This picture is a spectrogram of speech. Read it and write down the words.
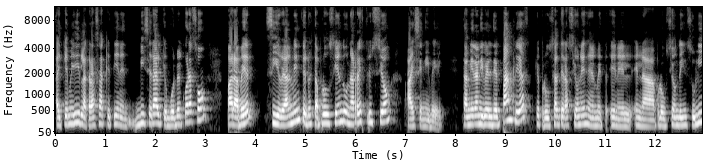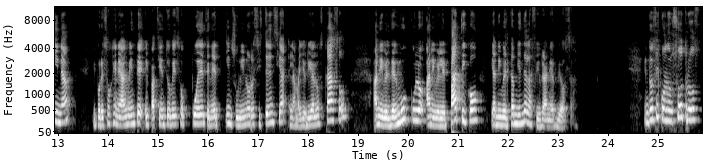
hay que medir la grasa que tienen visceral que envuelve el corazón para ver si realmente no está produciendo una restricción a ese nivel. También a nivel del páncreas, que produce alteraciones en la producción de insulina, y por eso generalmente el paciente obeso puede tener insulinoresistencia en la mayoría de los casos, a nivel del músculo, a nivel hepático y a nivel también de la fibra nerviosa. Entonces, cuando nosotros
